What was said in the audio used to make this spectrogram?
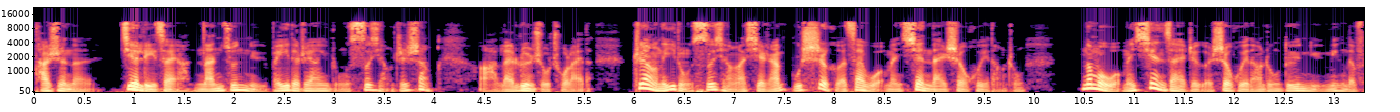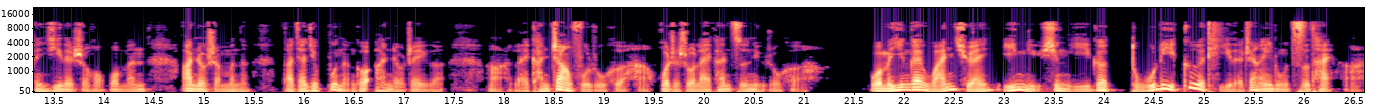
它是呢建立在啊男尊女卑的这样一种思想之上啊来论述出来的。这样的一种思想啊，显然不适合在我们现代社会当中。那么我们现在这个社会当中，对于女命的分析的时候，我们按照什么呢？大家就不能够按照这个啊来看丈夫如何哈，或者说来看子女如何啊？我们应该完全以女性一个独立个体的这样一种姿态啊，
